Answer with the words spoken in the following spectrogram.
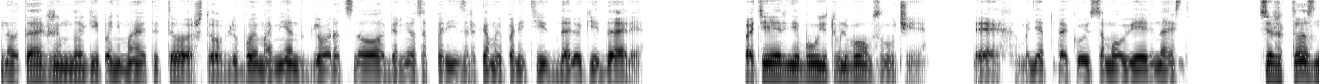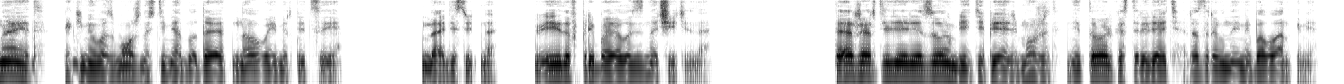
Но также многие понимают и то, что в любой момент город снова обернется призраком и полетит в далекие дали. Потерь не будет в любом случае. Эх, мне б такую самоуверенность. Все же кто знает, какими возможностями обладают новые мертвецы. Да, действительно, видов прибавилось значительно. Та же артиллерия зомби теперь может не только стрелять разрывными болванками,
